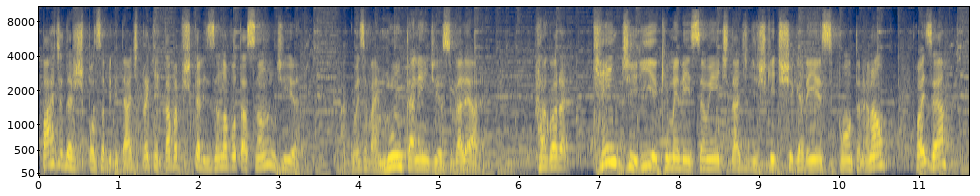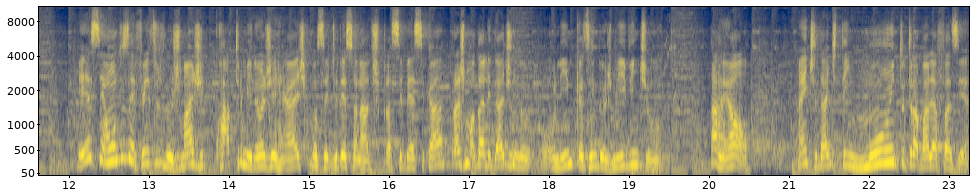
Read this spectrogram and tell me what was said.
parte da responsabilidade para quem estava fiscalizando a votação no dia. A coisa vai muito além disso, galera. Agora, quem diria que uma eleição em entidade de skate chegaria a esse ponto, né não? Pois é. Esse é um dos efeitos dos mais de 4 milhões de reais que vão ser direcionados para a CBSK para as modalidades olímpicas em 2021. Na real, a entidade tem muito trabalho a fazer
